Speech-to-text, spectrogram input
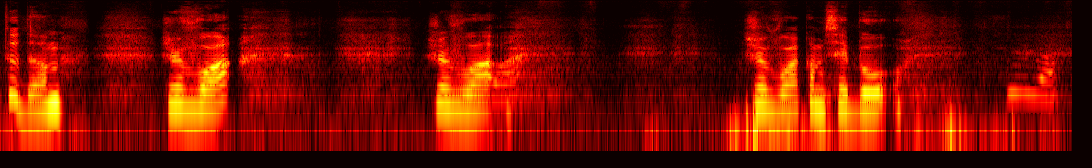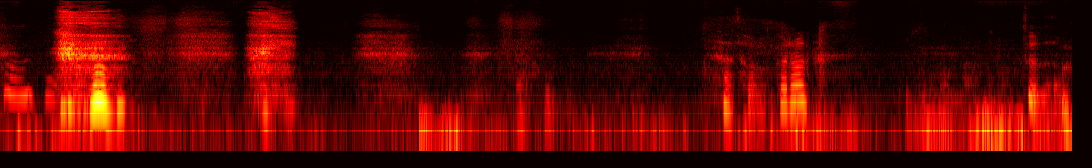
Tudom. Je vois. Je vois. Je vois comme c'est beau. akarod. Tudom.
